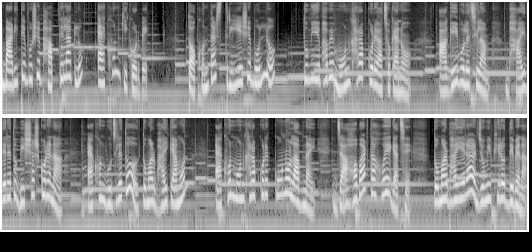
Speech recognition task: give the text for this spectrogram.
বাড়িতে বসে ভাবতে লাগল এখন কি করবে? তখন তার স্ত্রী এসে বলল তুমি এভাবে মন খারাপ করে আছো কেন? আগেই বলেছিলাম ভাইদের এত বিশ্বাস করে না। এখন বুঝলে তো তোমার ভাই কেমন? এখন মন খারাপ করে কোনো লাভ নাই। যা হবার তা হয়ে গেছে। তোমার ভাইয়েরা আর জমি ফেরত দেবে না।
